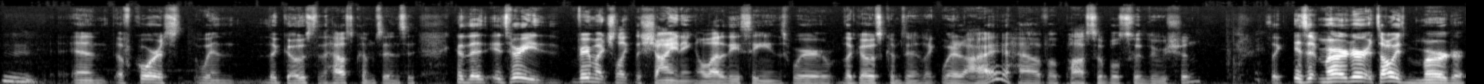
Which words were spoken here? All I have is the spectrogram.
Hmm. and of course when the ghost of the house comes in. So- 'cause the- it's very very much like the shining a lot of these scenes where the ghost comes in and is like well i have a possible solution. It's like is it murder? It's always murder.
